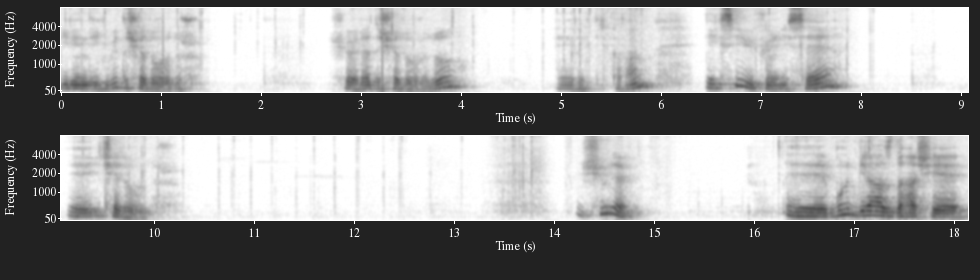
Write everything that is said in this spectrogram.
bilindiği gibi dışa doğrudur. Şöyle dışa doğrudu. Elektrik alan. Eksi yükün ise e, içe doğrudur. Şimdi e, bunu biraz daha şeye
